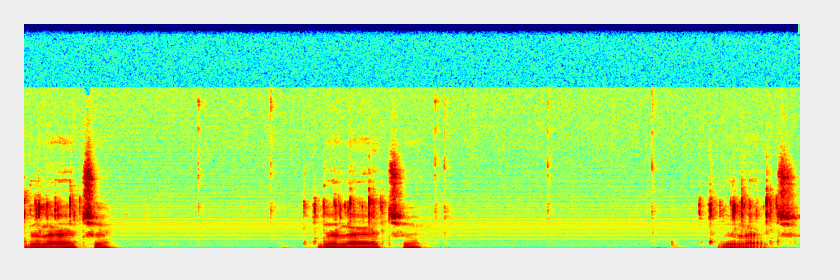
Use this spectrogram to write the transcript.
Delete. Delete. Delete.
